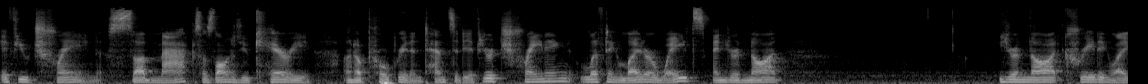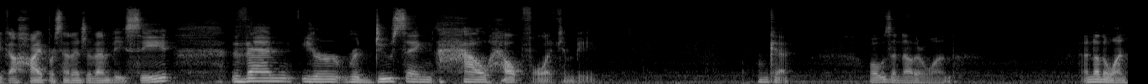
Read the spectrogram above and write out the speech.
if you train sub max as long as you carry an appropriate intensity. If you're training lifting lighter weights and you're not you're not creating like a high percentage of MVC, then you're reducing how helpful it can be. Okay. What was another one? Another one.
